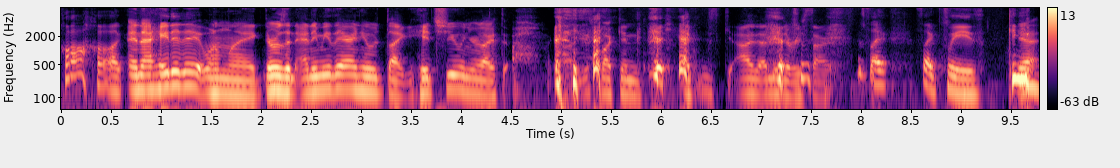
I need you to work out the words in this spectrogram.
fuck. And I hated it when like there was an enemy there and he would like hit you and you're like, oh my god, this fucking like, just, I, I need to restart. It's like, it's like, please Can Yeah. you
